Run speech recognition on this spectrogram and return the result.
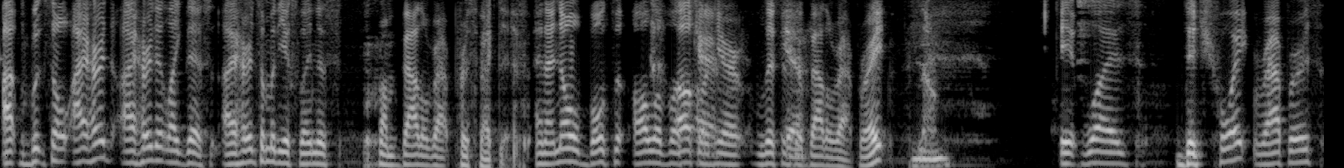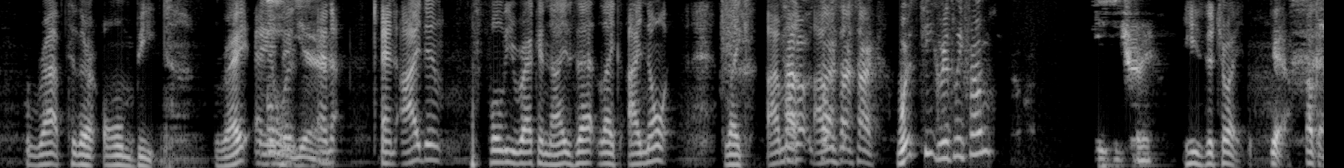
Uh, but so I heard I heard it like this. I heard somebody explain this from battle rap perspective, and I know both all of us Okay. on here listen Yeah. to battle rap, right? no. It was Detroit rappers rap to their own beat, right? And it Oh, was, yeah. and and I didn't fully recognize that. Like I know, like I'm Time a, out, I sorry, was- sorry, sorry. Where's T Grizzley from? He's Detroit. He's Detroit, Yeah. Okay.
